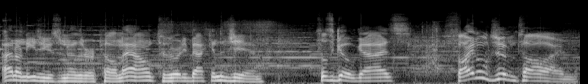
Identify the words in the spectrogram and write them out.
I don't need to use another repel now, because we're already back in the gym. So let's go, guys. Final gym time!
